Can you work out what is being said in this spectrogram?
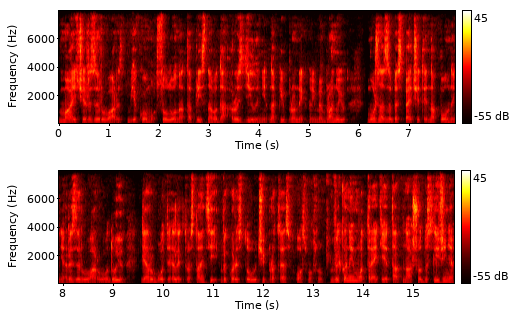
Маючи резервуар, в якому солона та прісна вода розділені напівпроникною мембраною, можна забезпечити наповнення резервуару водою для роботи електростанції, використовуючи процес осмосу. Виконаємо третій етап нашого дослідження,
